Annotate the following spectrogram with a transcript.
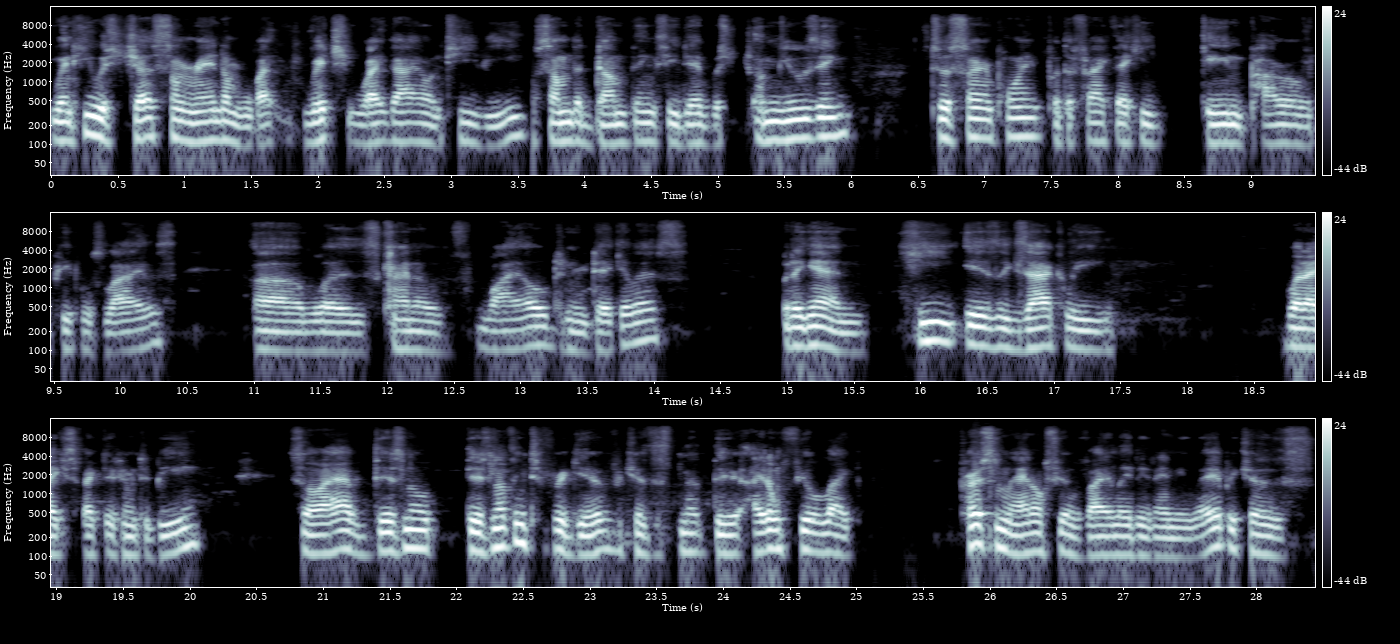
when he was just some random white, rich white guy on TV, some of the dumb things he did was amusing to a certain point, but the fact that he gained power over people's lives uh, was kind of wild and ridiculous. But again, he is exactly what I expected him to be. So I have there's no there's nothing to forgive because it's not there. I don't feel like personally I don't feel violated in any way because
